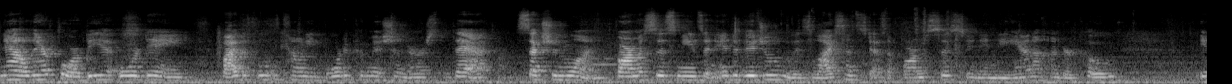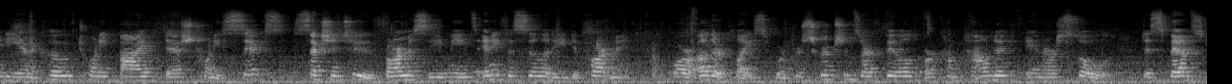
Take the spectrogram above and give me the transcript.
now therefore be it ordained by the Fulton County Board of Commissioners that Section 1, pharmacist means an individual who is licensed as a pharmacist in Indiana under code, Indiana Code 25-26. Section 2, pharmacy means any facility, department, or other place where prescriptions are filled or compounded and are sold, dispensed,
